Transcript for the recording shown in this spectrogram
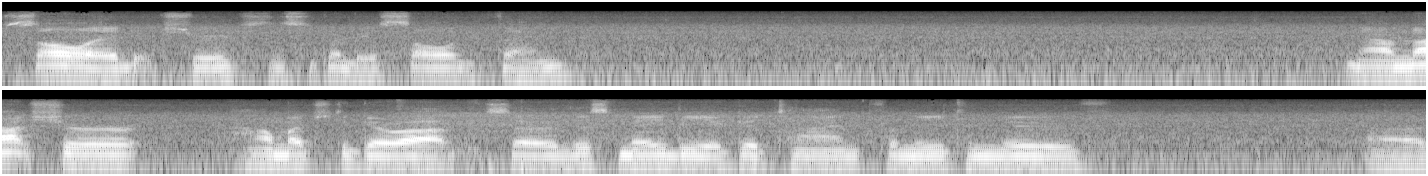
solid extrude because this is going to be a solid thing. Now I'm not sure how much to go up, so this may be a good time for me to move uh,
